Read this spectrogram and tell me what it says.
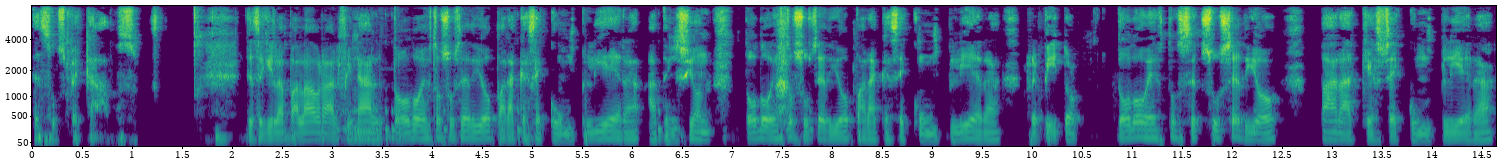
de sus pecados. Dice aquí la palabra al final, todo esto sucedió para que se cumpliera, atención, todo esto sucedió para que se cumpliera, repito, todo esto sucedió para que se cumpliera.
